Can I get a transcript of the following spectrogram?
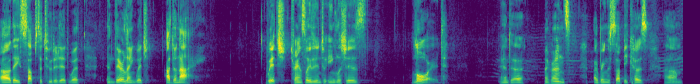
uh, they substituted it with, in their language, Adonai, which translated into English is Lord. And uh, my friends, I bring this up because um,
